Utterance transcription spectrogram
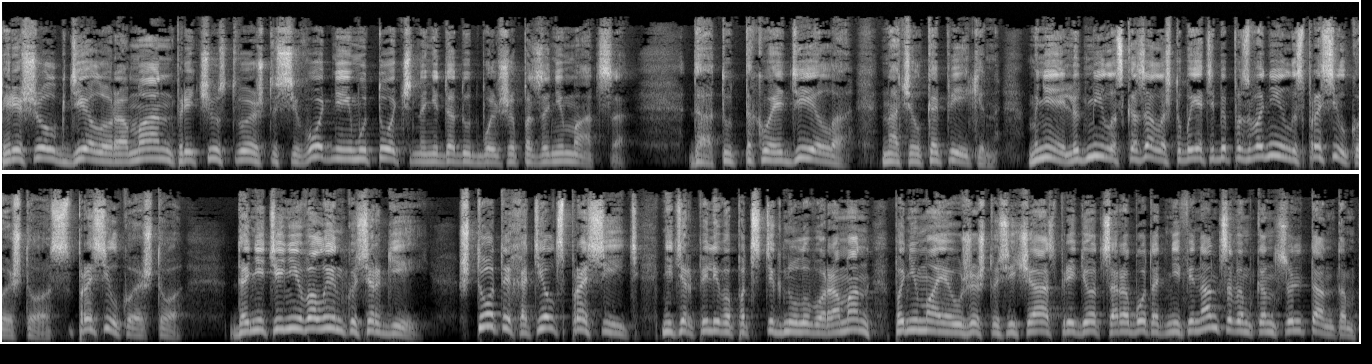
Перешел к делу Роман, предчувствуя, что сегодня ему точно не дадут больше позаниматься. «Да, тут такое дело», — начал Копейкин. «Мне Людмила сказала, чтобы я тебе позвонил и спросил кое-что. Спросил кое-что». «Да не тяни волынку, Сергей! Что ты хотел спросить?» Нетерпеливо подстегнул его Роман, понимая уже, что сейчас придется работать не финансовым консультантом,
